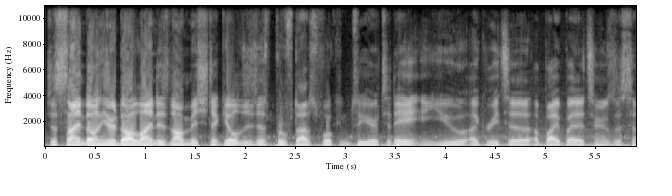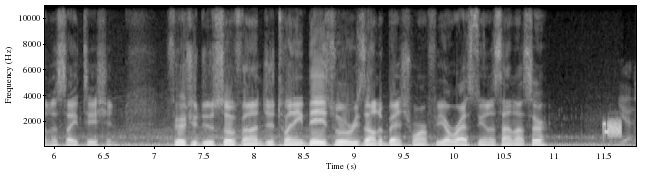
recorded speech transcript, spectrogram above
Just sign down here. Dot line is not mission to guild. It's just proof that I've spoken to you here today and you agree to abide by the terms listed on the citation. Failure to do so for 120 days will result in a bench warrant for your arrest. Do you understand that, sir? Yes,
